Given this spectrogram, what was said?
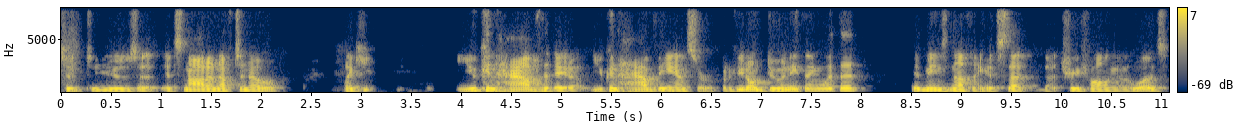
to, to use. It, it's not enough to know. Like you, you can have the data, you can have the answer, but if you don't do anything with it, it means nothing. It's that that tree falling in the woods.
